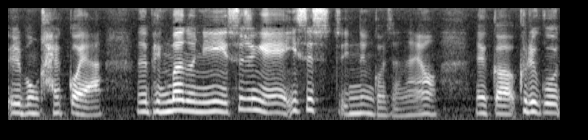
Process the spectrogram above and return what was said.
일, 본 갈 거야. 백만 원이 수중에 있을 수도 있는 거잖아요. 그러니까 그리고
